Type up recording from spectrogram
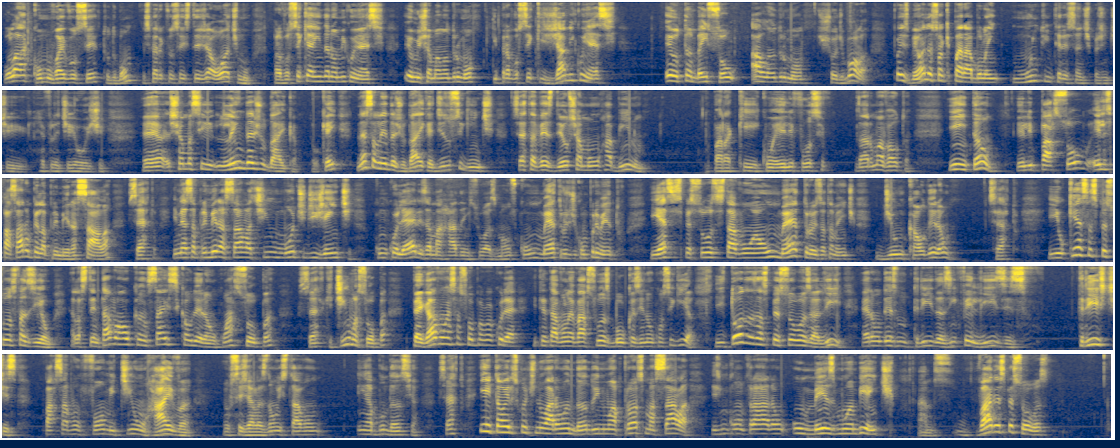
Olá, como vai você? Tudo bom? Espero que você esteja ótimo. Para você que ainda não me conhece, eu me chamo Alan Drummond e para você que já me conhece, eu também sou Alan Drummond. Show de bola? Pois bem, olha só que parábola muito interessante para a gente refletir hoje. É, Chama-se lenda judaica, ok? Nessa lenda judaica diz o seguinte: certa vez Deus chamou um rabino para que com ele fosse dar uma volta. E então ele passou, eles passaram pela primeira sala, certo? E nessa primeira sala tinha um monte de gente com colheres amarradas em suas mãos com um metro de comprimento. E essas pessoas estavam a um metro exatamente de um caldeirão, certo? E o que essas pessoas faziam? Elas tentavam alcançar esse caldeirão com a sopa, certo? Que tinha uma sopa, pegavam essa sopa com a colher e tentavam levar suas bocas e não conseguia. E todas as pessoas ali eram desnutridas, infelizes, tristes, passavam fome, tinham raiva, ou seja, elas não estavam em abundância, certo? E então eles continuaram andando e numa próxima sala encontraram o mesmo ambiente. As várias pessoas,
